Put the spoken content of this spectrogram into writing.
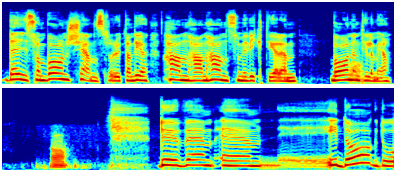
dig som barns känslor, utan det är han, han, han som är viktigare än barnen till och med. ja. Du, ehm, idag då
